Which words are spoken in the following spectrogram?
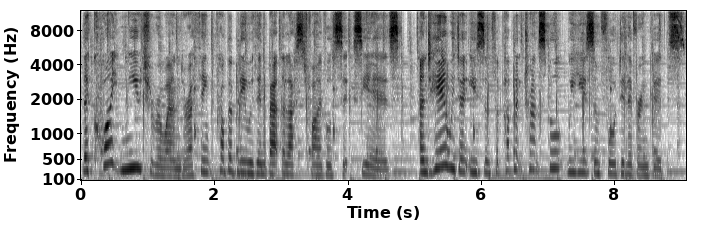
They're quite new to Rwanda, I think probably within about the last five or six years. And here we don't use them for public transport, we use them for delivering goods.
